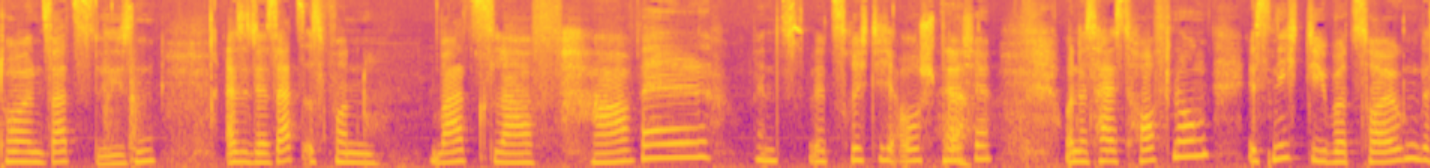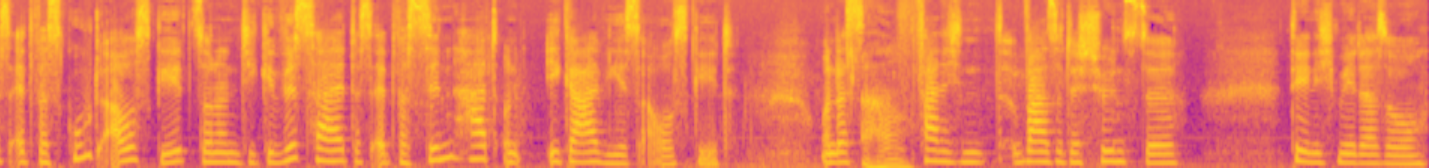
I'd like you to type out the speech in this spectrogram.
tollen Satz lesen. Also der Satz ist von Václav Havel, wenn ich es richtig ausspreche. Ja. Und das heißt, Hoffnung ist nicht die Überzeugung, dass etwas gut ausgeht, sondern die Gewissheit, dass etwas Sinn hat und egal wie es ausgeht. Und das Aha. fand ich, war so der schönste, den ich mir da so,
